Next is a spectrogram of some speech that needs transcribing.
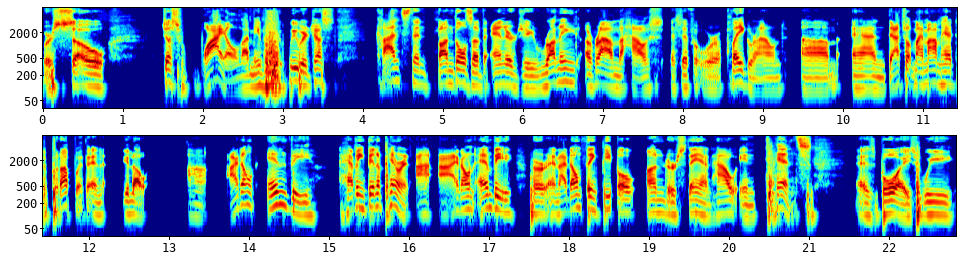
were so just wild. I mean, we were just constant bundles of energy running around the house as if it were a playground. Um, and that's what my mom had to put up with. And, you know, uh, I don't envy having been a parent. I, I don't envy her. And I don't think people understand how intense as boys we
